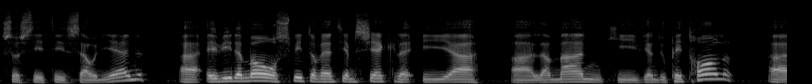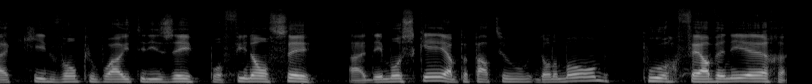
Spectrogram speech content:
société saoudienne. Euh, évidemment, ensuite, au XXe siècle, il y a euh, la manne qui vient du pétrole, euh, qu'ils vont pouvoir utiliser pour financer des mosquées un peu partout dans le monde, pour faire venir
